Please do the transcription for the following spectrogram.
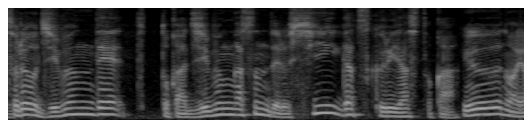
それを自分でとか自分が住んでる市が作り出すとかいうのは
